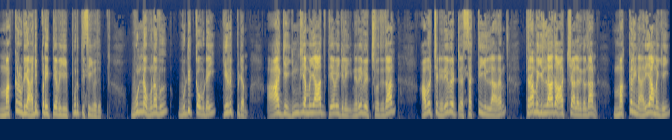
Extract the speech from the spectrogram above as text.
மக்களுடைய அடிப்படை தேவையை பூர்த்தி செய்வது. உண்ண உணவு உடுக்க உடை இருப்பிடம் ஆகிய இன்றியமையாத தேவைகளை நிறைவேற்றுவதுதான் அவற்றை நிறைவேற்ற சக்தி இல்லாத திறமையில்லாத ஆட்சியாளர்கள்தான் மக்களின் அறியாமையை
